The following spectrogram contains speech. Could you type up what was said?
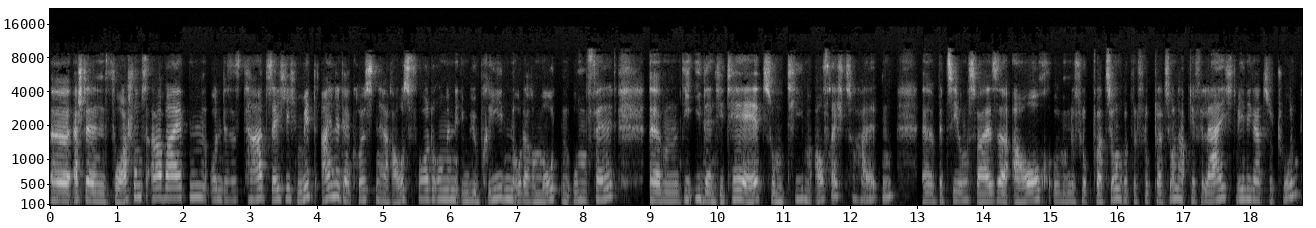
äh, erstellen Forschungsarbeiten und es ist tatsächlich mit einer der größten Herausforderungen im hybriden oder remoten Umfeld, ähm, die Identität zum Team aufrechtzuerhalten, äh, beziehungsweise auch eine Fluktuation, gut, mit Fluktuation habt ihr vielleicht weniger zu tun,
